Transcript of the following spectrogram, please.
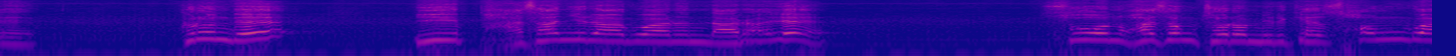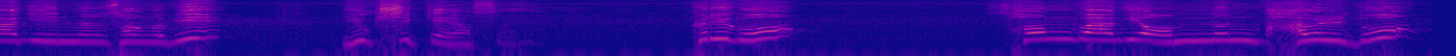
예. 그런데 이 바산이라고 하는 나라에 수원 화성처럼 이렇게 성곽이 있는 성읍이 60개였어요. 그리고 성곽이 없는 마을도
